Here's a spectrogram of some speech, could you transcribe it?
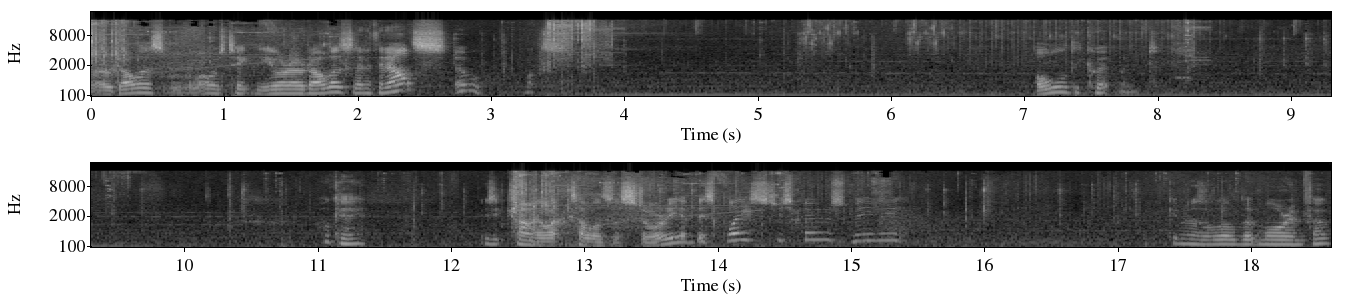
Euro dollars. We will always take the euro dollars. Anything else? Oh, what's... Old equipment. Okay. Is it trying to, like, tell us a story of this place, do you suppose? Maybe? Giving us a little bit more info.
